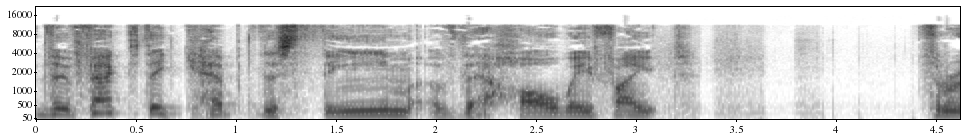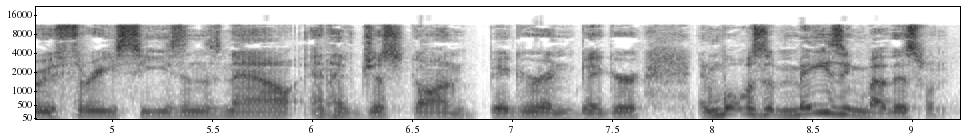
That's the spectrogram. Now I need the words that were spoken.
the fact that they kept this theme of the hallway fight through three seasons now and have just gone bigger and bigger. And what was amazing about this one?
